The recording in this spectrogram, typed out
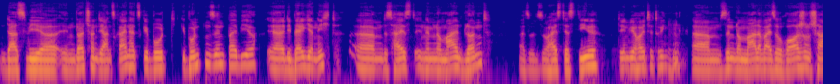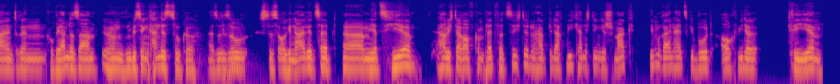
dass wir in Deutschland ja ans Reinheitsgebot gebunden sind bei Bier, äh, die Belgier nicht. Ähm, das heißt, in einem normalen Blond, also so heißt der Stil, den wir heute trinken, mhm. ähm, sind normalerweise Orangenschalen drin, Koriandersamen und ein bisschen Kandiszucker. Also mhm. so ist das Originalrezept. Ähm, jetzt hier habe ich darauf komplett verzichtet und habe gedacht, wie kann ich den Geschmack im Reinheitsgebot auch wieder kreieren.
